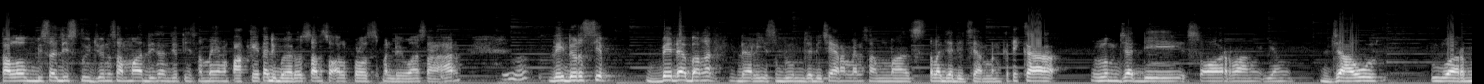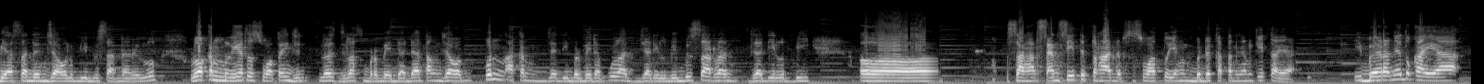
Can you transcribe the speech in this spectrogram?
kalau bisa disetujui sama dilanjutin sama yang pakai tadi barusan soal proses pendewasaan, uh-huh. leadership beda banget dari sebelum jadi chairman sama setelah jadi chairman. Ketika belum jadi seorang yang jauh luar biasa dan jauh lebih besar dari lu, lu akan melihat sesuatu yang jelas jelas berbeda. Dan tanggung jawab pun akan jadi berbeda pula, jadi lebih besar dan jadi lebih uh, sangat sensitif terhadap sesuatu yang berdekatan dengan kita ya. Ibaratnya tuh kayak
